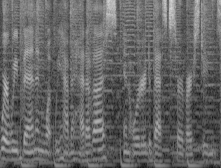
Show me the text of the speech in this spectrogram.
where we've been and what we have ahead of us in order to best serve our students.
